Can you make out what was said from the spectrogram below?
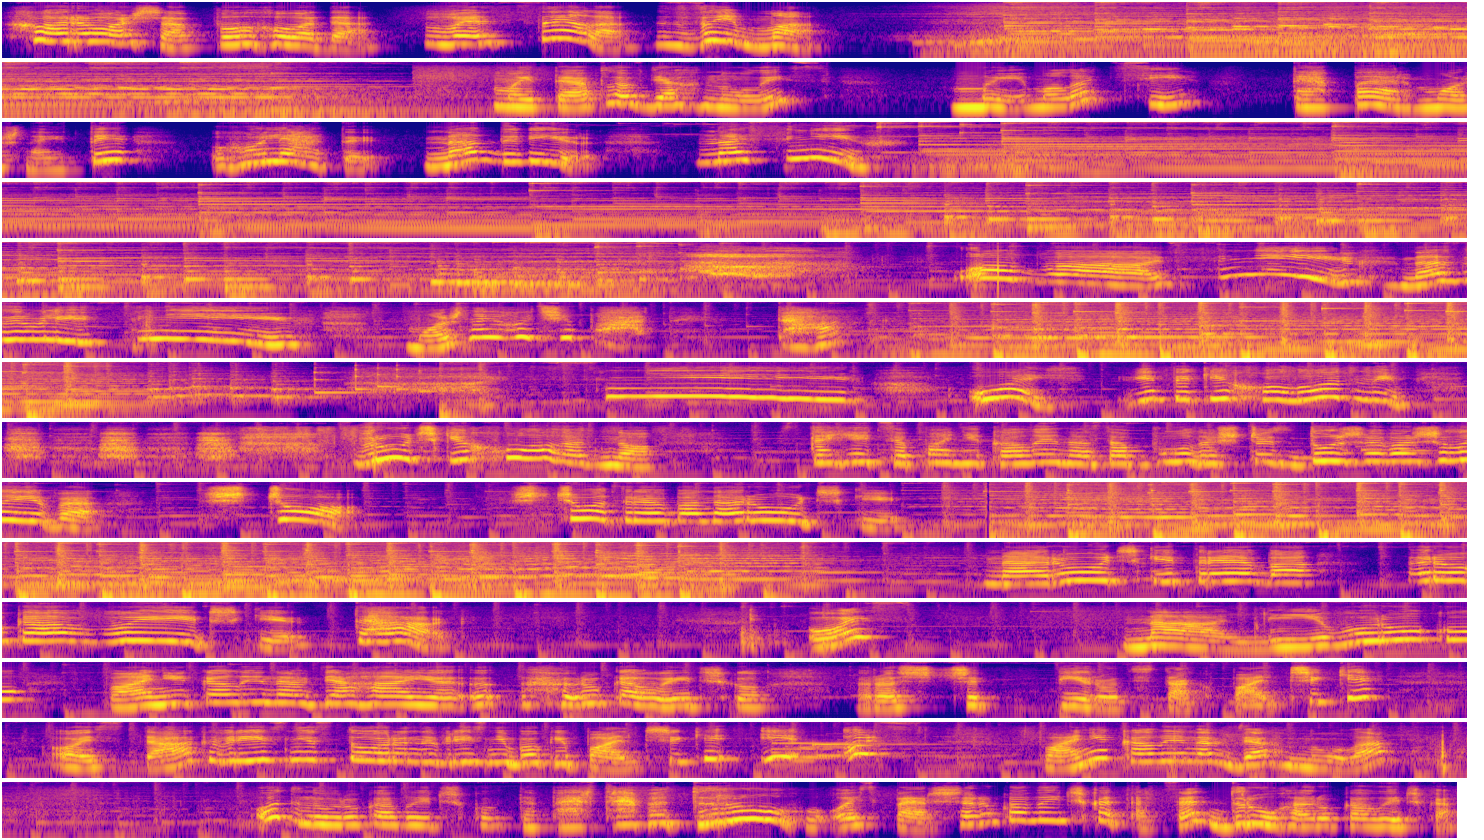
Хороша погода, весела зима. Ми тепло вдягнулись. Ми молодці. Тепер можна йти гуляти на двір, на сніг. Оба! Сніг! На землі сніг! Можна його чіпати? Так. Сніг! Ой, він такий холодний. В ручки холодно. Здається, пані Калина забула щось дуже важливе. Що? Що треба на ручки? На ручки треба рукавички. Так. Ось на ліву руку пані Калина вдягає е, рукавичку. Розчепіруть так пальчики. Ось так, в різні сторони, в різні боки пальчики. І ось пані Калина вдягнула одну рукавичку. Тепер треба другу. Ось перша рукавичка, а це друга рукавичка.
